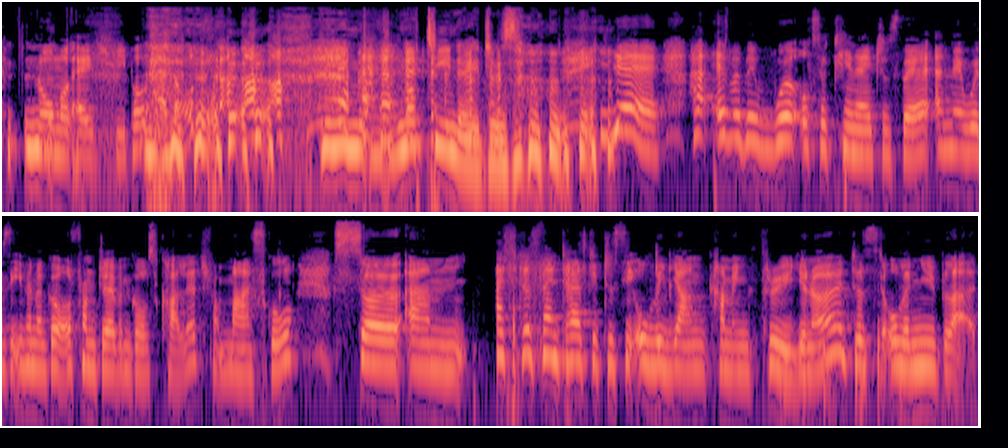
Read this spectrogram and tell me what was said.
normal age people, adults. You mean not teenagers? yeah. However, there were also teenagers there, and there was even a girl from Durban Girls College from my school. So um, it's just fantastic to see all the young coming through. You know, just all the new blood,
